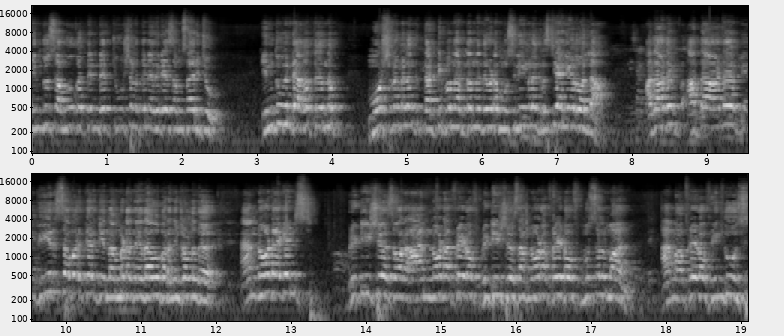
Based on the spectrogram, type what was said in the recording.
ഹിന്ദു സമൂഹത്തിന്റെ ചൂഷണത്തിനെതിരെ സംസാരിച്ചു. ഹിന്ദുവിന്റെ അകത്ത് നിന്ന് മോഷണങ്ങളും തട്ടിപ്പ് നടത്തുന്നത് ഇവിടെ മുസ്ലിങ്ങളും ക്രിസ്ത്യാനികളും അല്ല. അതാണ് അതാണ് വീർ സവർക്കർജി നമ്മുടെ നേതാവ് പറഞ്ഞിട്ടുള്ളത്. I am not against Britishers or I am not afraid of Britishers I am not afraid of Musalman I am afraid of Hindus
